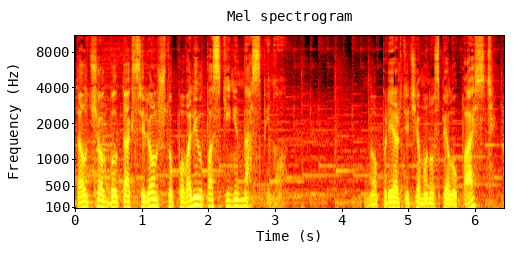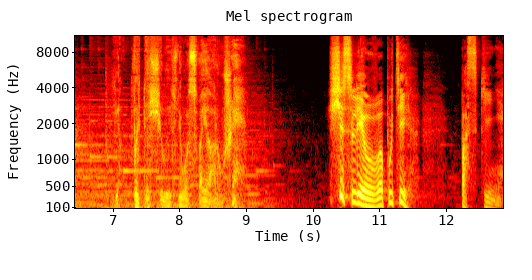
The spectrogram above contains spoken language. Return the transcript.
Толчок был так силен, что повалил Паскини на спину. Но прежде чем он успел упасть, я вытащил из него свое оружие. Счастливого пути, Паскини.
